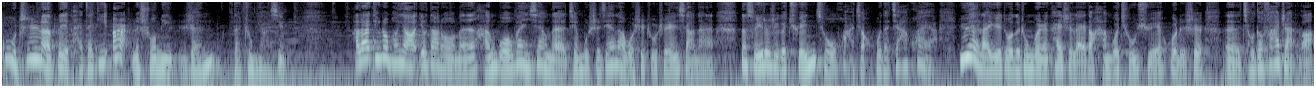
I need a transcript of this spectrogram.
故知呢，被排在第二，那说明人的重要性。好了，听众朋友，又到了我们韩国万象的节目时间了。我是主持人小南。那随着这个全球化脚步的加快啊，越来越多的中国人开始来到韩国求学，或者是呃求得发展了。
